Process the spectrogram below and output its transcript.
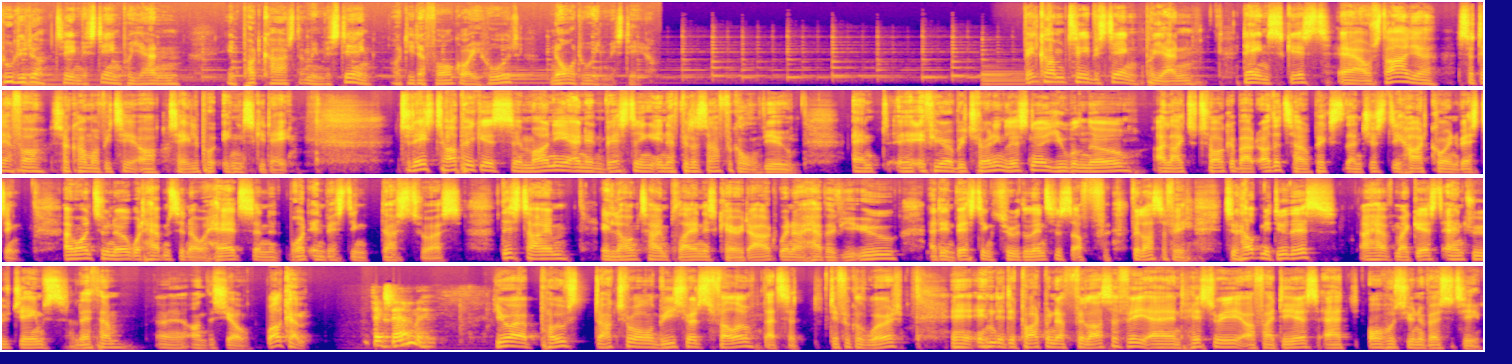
Du lytter til Investering på Hjernen, en podcast om investering og det, der foregår i hovedet, når du investerer. Velkommen til Investering på Hjernen. Dagens gæst er Australier, så derfor så kommer vi til at tale på engelsk i dag. Today's topic is money and investing in a philosophical view. And uh, if you're a returning listener, you will know I like to talk about other topics than just the hardcore investing. I want to know what happens in our heads and what investing does to us. This time, a long time plan is carried out when I have a view at investing through the lenses of philosophy. To help me do this, I have my guest, Andrew James Latham, uh, on the show. Welcome. Thanks for having me. You are a postdoctoral research fellow. That's a difficult word in the Department of Philosophy and History of Ideas at Aarhus University.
